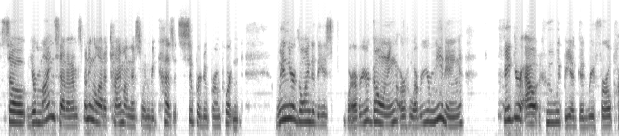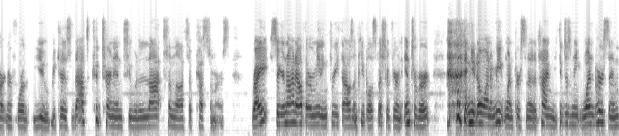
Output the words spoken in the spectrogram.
So your mindset, and I'm spending a lot of time on this one because it's super duper important. When you're going to these, wherever you're going or whoever you're meeting, figure out who would be a good referral partner for you because that could turn into lots and lots of customers right? So you're not out there meeting 3000 people especially if you're an introvert and you don't want to meet one person at a time. You could just meet one person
